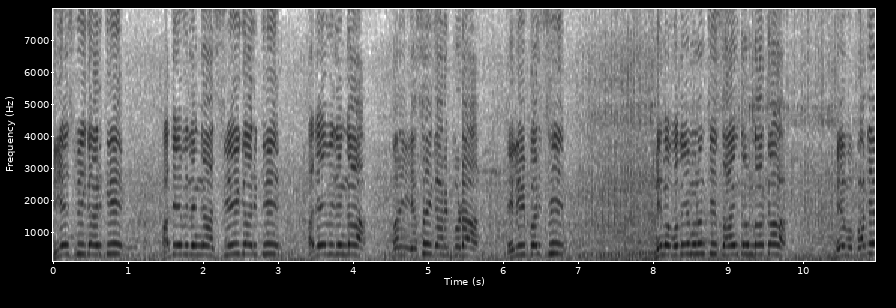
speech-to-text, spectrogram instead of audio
డిఎస్పి గారికి అదేవిధంగా సిఐ గారికి అదేవిధంగా మరి ఎస్ఐ గారికి కూడా తెలియపరిచి నిన్న ఉదయం నుంచి సాయంత్రం దాకా మేము పదే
